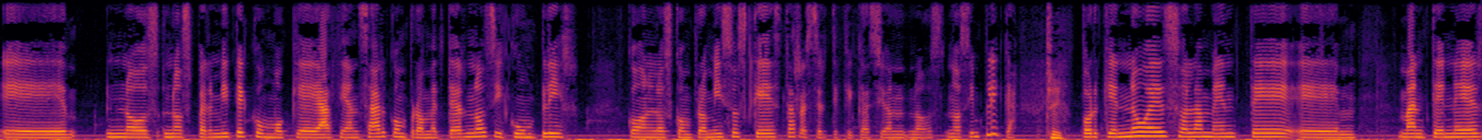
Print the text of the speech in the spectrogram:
eh, nos, nos permite como que afianzar, comprometernos y cumplir con los compromisos que esta recertificación nos, nos implica. Sí. Porque no es solamente eh, mantener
